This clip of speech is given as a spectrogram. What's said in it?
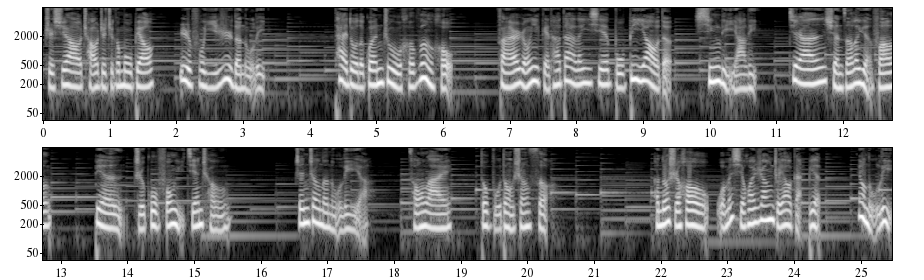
只需要朝着这个目标日复一日的努力。太多的关注和问候，反而容易给他带来一些不必要的心理压力。既然选择了远方，便只顾风雨兼程。真正的努力呀，从来都不动声色。很多时候，我们喜欢嚷着要改变，要努力。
